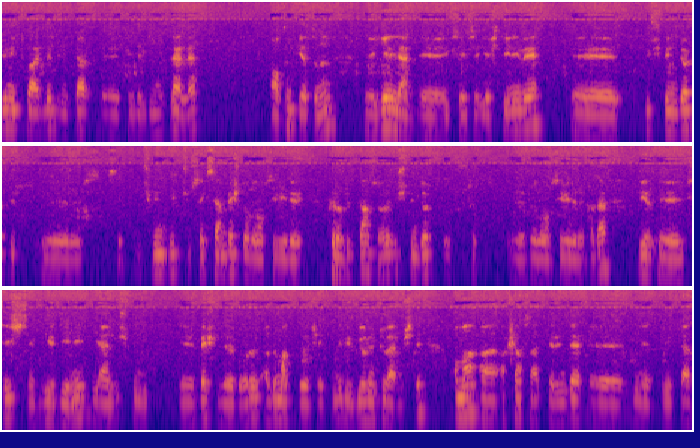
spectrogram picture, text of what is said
dün itibariyle bir miktar e, tedirginliklerle altın fiyatının e, yeniden e, yükselişe geçtiğini ve e, 3400 e, 3385 dolar seviyeleri kırıldıktan sonra 3430 e, dolar seviyelerine kadar bir e, yükseliş içine girdiğini yani 3500 lira doğru adım attığı şeklinde bir görüntü vermişti. Ama e, akşam saatlerinde e, yine miktar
